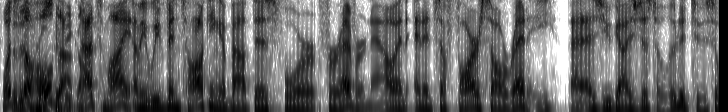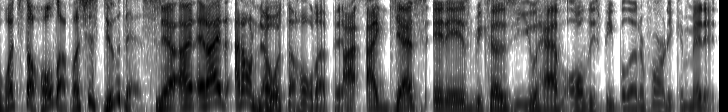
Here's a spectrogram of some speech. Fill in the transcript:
What's So the this rule could be holdup? That's my. I mean, we've been talking about this for forever now, and, and it's a farce already, as you guys just alluded to. So what's the holdup? Let's just do this. yeah, I, and I I don't know what the holdup is. I, I guess it is because you have all these people that have already committed,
